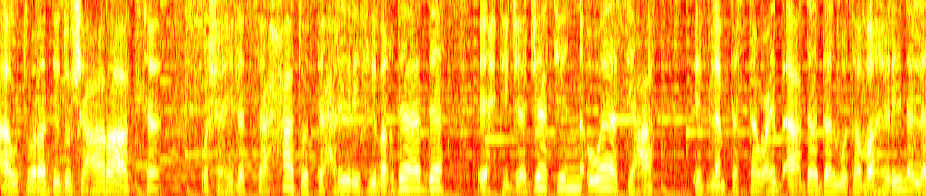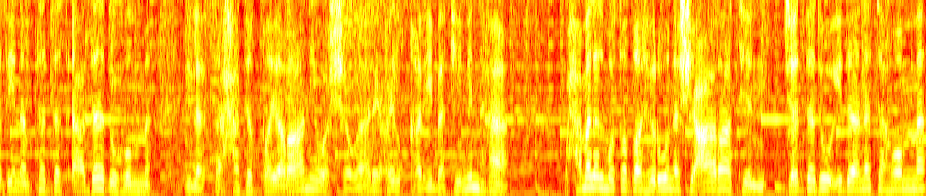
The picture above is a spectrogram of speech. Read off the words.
أو تردد شعارات وشهدت ساحات التحرير في بغداد احتجاجات واسعة إذ لم تستوعب أعداد المتظاهرين الذين امتدت أعدادهم إلى ساحة الطيران والشوارع القريبة منها. وحمل المتظاهرون شعارات جددوا إدانتهم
